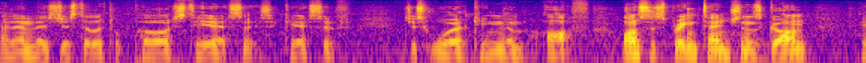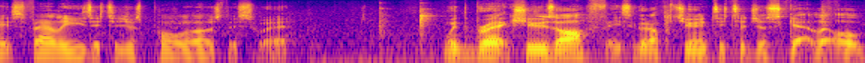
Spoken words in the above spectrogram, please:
and then there's just a little post here so it's a case of just working them off. Once the spring tension's gone it's fairly easy to just pull those this way with the brake shoes off, it's a good opportunity to just get a little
